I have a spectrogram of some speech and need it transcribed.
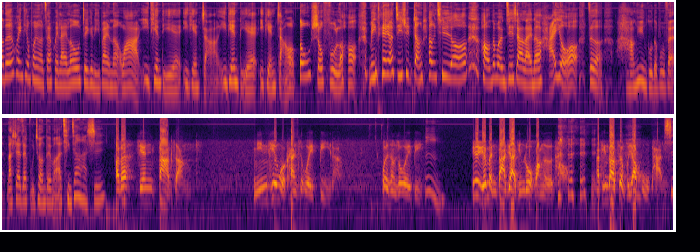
好的，欢迎听众朋友再回来喽。这个礼拜呢，哇，一天跌一天涨，一天跌一天涨哦，都收复了、哦。明天要继续涨上去哦。好，那么接下来呢，还有哦，这个航运股的部分，老师要再补充对吗？请教老师。好的，今天大涨，明天我看是未必了。为什么说未必？嗯，因为原本大家已经落荒而逃，那听到政府要护盘，是，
